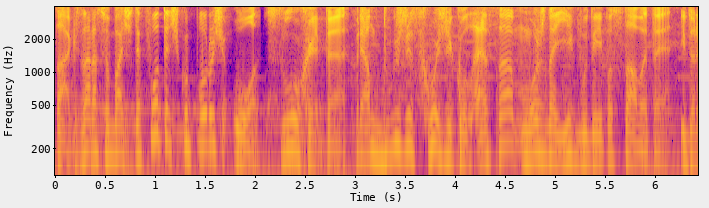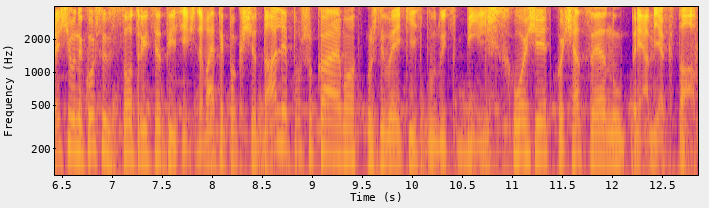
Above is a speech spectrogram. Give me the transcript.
так, зараз ви бачите фоточку поруч. О, слухайте, прям дуже схожі колеса. Можна їх буде і поставити. І до речі, вони коштують 130 тисяч. Давайте поки що далі пошукаємо. Можливо, якісь будуть більш схожі. Хоча це ну прям як там.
